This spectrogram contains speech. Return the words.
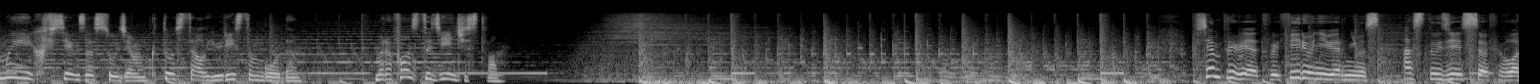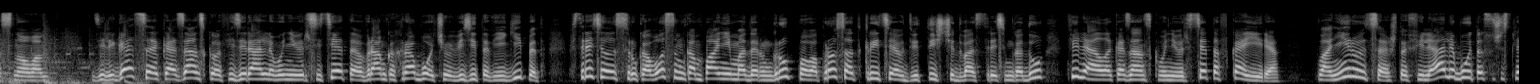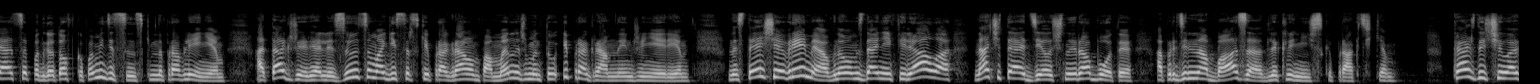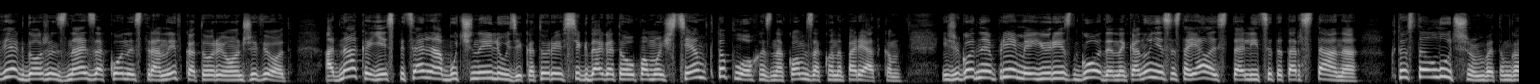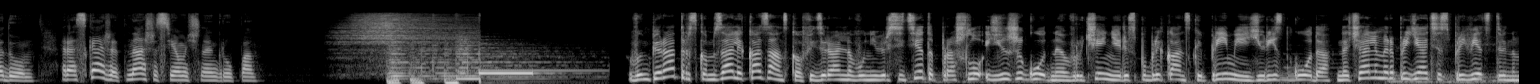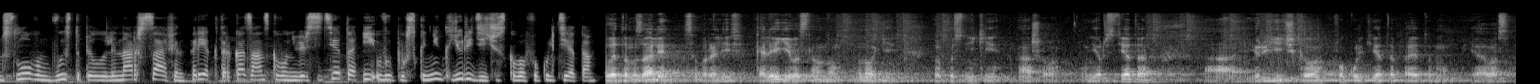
Мы их всех засудим, кто стал юристом года. Марафон студенчества. Всем привет! В эфире «Универ -Ньюз», а студии Софья Волоснова. Делегация Казанского федерального университета в рамках рабочего визита в Египет встретилась с руководством компании Modern Group по вопросу открытия в 2023 году филиала Казанского университета в Каире. Планируется, что в филиале будет осуществляться подготовка по медицинским направлениям, а также реализуются магистрские программы по менеджменту и программной инженерии. В настоящее время в новом здании филиала начаты отделочные работы, определена база для клинической практики. Каждый человек должен знать законы страны, в которой он живет. Однако есть специально обученные люди, которые всегда готовы помочь тем, кто плохо знаком с законопорядком. Ежегодная премия «Юрист года» накануне состоялась в столице Татарстана. Кто стал лучшим в этом году, расскажет наша съемочная группа. В императорском зале Казанского федерального университета прошло ежегодное вручение республиканской премии «Юрист года». В начале мероприятия с приветственным словом выступил Ленар Сафин, ректор Казанского университета и выпускник юридического факультета. В этом зале собрались коллеги, в основном многие выпускники нашего университета, а, юридического факультета, поэтому я вас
